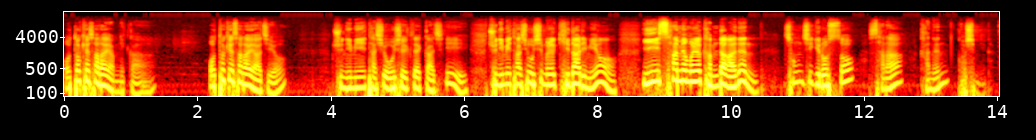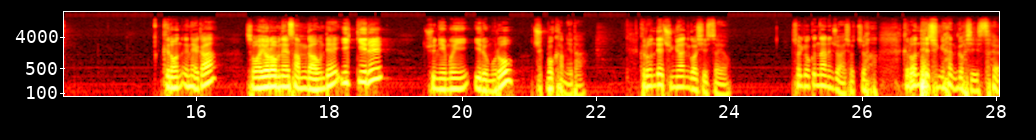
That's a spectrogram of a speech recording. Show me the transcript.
어떻게 살아야 합니까? 어떻게 살아야 하지요? 주님이 다시 오실 때까지 주님이 다시 오심을 기다리며 이 사명을 감당하는 청지기로서 살아가는 것입니다. 그런 은혜가 저와 여러분의 삶 가운데 있기를 주님의 이름으로 축복합니다. 그런데 중요한 것이 있어요. 설교 끝나는 줄 아셨죠? 그런데 중요한 것이 있어요.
